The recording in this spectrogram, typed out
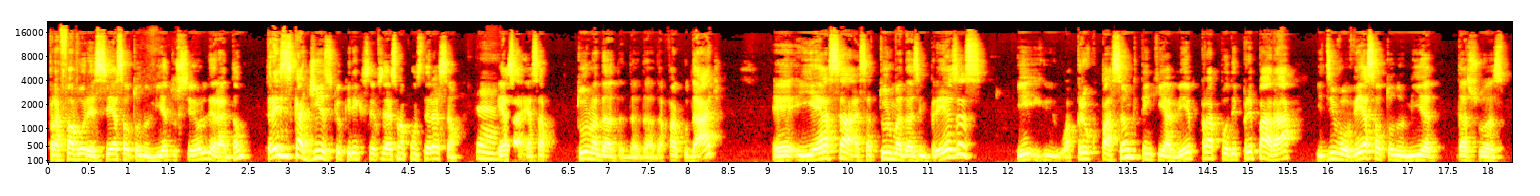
para favorecer essa autonomia do seu liderado. Então, três escadinhas que eu queria que você fizesse uma consideração. É. Essa, essa turma da, da, da, da faculdade é, e essa, essa turma das empresas e a preocupação que tem que haver para poder preparar e desenvolver essa autonomia das suas,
